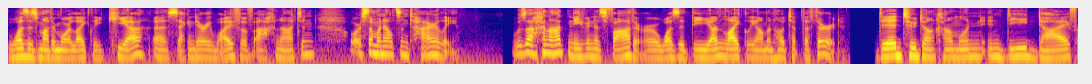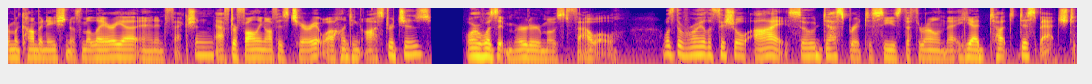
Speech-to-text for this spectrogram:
Was his mother more likely Kiya, a secondary wife of Akhenaten, or someone else entirely? Was Akhenaten even his father, or was it the unlikely Amenhotep III? Did Tutankhamun indeed die from a combination of malaria and infection after falling off his chariot while hunting ostriches? Or was it murder most foul? Was the royal official Ai so desperate to seize the throne that he had Tut dispatched?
